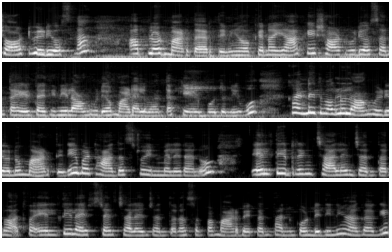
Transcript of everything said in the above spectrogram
ಶಾರ್ಟ್ ವೀಡಿಯೋಸ್ನ ಅಪ್ಲೋಡ್ ಮಾಡ್ತಾ ಇರ್ತೀನಿ ಓಕೆನಾ ಯಾಕೆ ಶಾರ್ಟ್ ವೀಡಿಯೋಸ್ ಅಂತ ಹೇಳ್ತಾ ಇದ್ದೀನಿ ಲಾಂಗ್ ವೀಡಿಯೋ ಮಾಡಲ್ವ ಅಂತ ಕೇಳ್ಬೋದು ನೀವು. ಖಂಡಿತವಾಗ್ಲೂ ಲಾಂಗ್ ವೀಡಿಯೋನು ಮಾಡ್ತೀನಿ ಬಟ್ ಆದಷ್ಟು ಇನ್ಮೇಲೆ ನಾನು ಎಲ್ತಿ ಡ್ರಿಂಕ್ ಚಾಲೆಂಜ್ ಅಂತನೋ, ಅಥವಾ ಎಲ್ತಿ ಲೈಫ್ ಸ್ಟೈಲ್ ಚಾಲೆಂಜ್ ಅಂತನೋ ಸ್ವಲ್ಪ ಮಾಡಬೇಕಂತ ಅಂದ್ಕೊಂಡಿದ್ದೀನಿ ಹಾಗಾಗಿ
